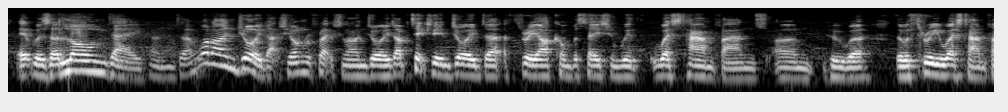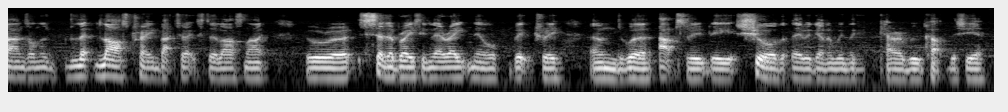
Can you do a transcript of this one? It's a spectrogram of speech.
it was a long day. And uh, what I enjoyed actually, on reflection, I enjoyed. I particularly enjoyed uh, a three-hour conversation with West Ham fans. Um, who were there were three West Ham fans on the le- last train back to Exeter last night who were celebrating their 8 0 victory and were absolutely sure that they were going to win the Carabao Cup this year.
